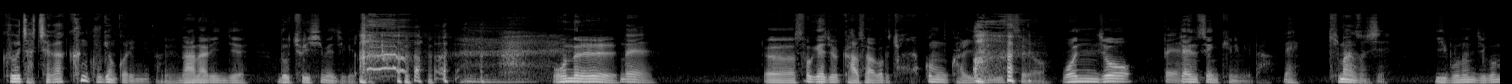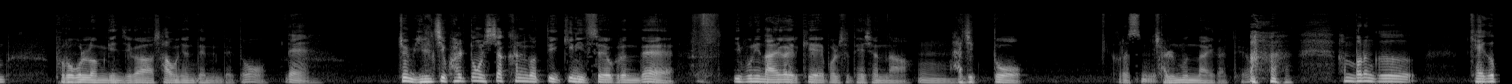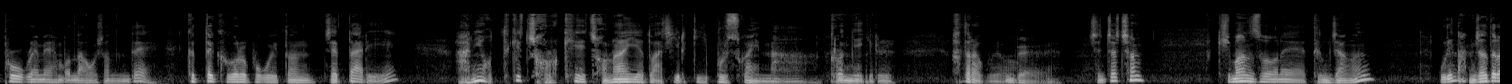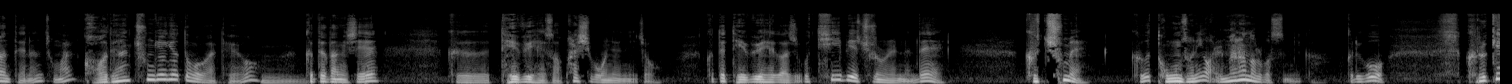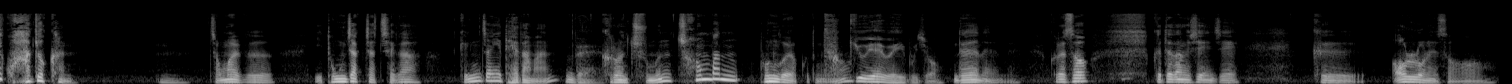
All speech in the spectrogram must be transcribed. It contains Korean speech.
그 자체가 큰 구경거리입니다. 네, 나날이 이제 노출이 심해지겠죠. 오늘 네, 어, 소개해줄 가수하고도 조금 관련이 있어요. 원조 네, 댄싱 퀸입니다. 네, 김한선 씨. 이분은 지금 부록을 넘긴 지가 4, 5년 됐는데도 네, 좀 일찍 활동을 시작한 것도 있긴 있어요. 그런데 이분이 나이가 이렇게 벌써 되셨나? 음, 아직도 그렇습니다. 젊은 나이 같아요. 한 번은 그 개그 프로그램에 한번 나오셨는데 그때 그거를 보고 있던 제 딸이 아니 어떻게 저렇게 저 나이에도 아직 이렇게 이쁠 수가 있나 그런 얘기를 하더라고요. 네. 진짜 참 김한선의 등장은 우리 남자들한테는 정말 거대한 충격이었던 것 같아요. 음, 그때 당시에 그 데뷔해서 85년이죠. 그때 데뷔해가지고 TV에 출연했는데 그 춤에 그 동선이 얼마나 넓었습니까? 그리고 그렇게 과격한 음, 정말 그 이 동작 자체가 굉장히 대담한 네. 그런 춤은 처음 반, 보는 거였거든요. 특유의 웨이브죠. 네네네. 그래서 그때 당시에 이제 그 언론에서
